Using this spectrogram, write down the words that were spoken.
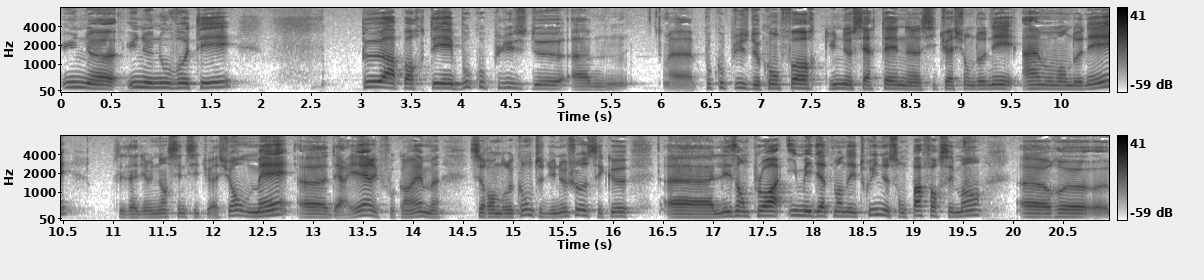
une, une nouveauté peut apporter beaucoup plus de, beaucoup plus de confort qu'une certaine situation donnée à un moment donné c'est-à-dire une ancienne situation, mais derrière, il faut quand même se rendre compte d'une chose, c'est que les emplois immédiatement détruits ne sont pas forcément euh, euh,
